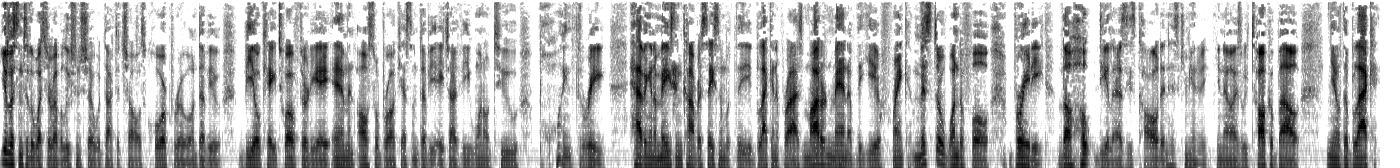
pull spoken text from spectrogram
You listen to the What's Your Revolution show with Dr. Charles Corprew on WBOK 1230 AM and also broadcast on WHIV 102.3. Having an amazing conversation with the Black Enterprise Modern Man of the Year, Frank, Mr. Wonderful Brady, the hope dealer as he's called in his community. You know, as we talk about, you know, the black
